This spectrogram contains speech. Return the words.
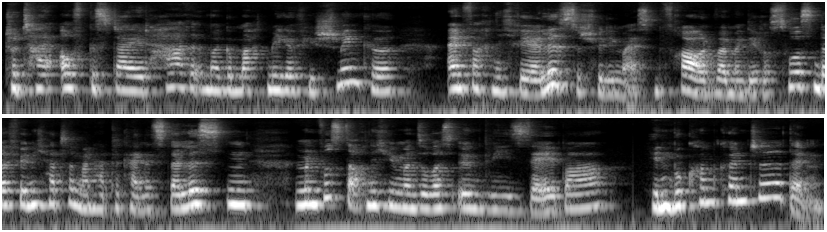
total aufgestylt, Haare immer gemacht, mega viel Schminke, einfach nicht realistisch für die meisten Frauen, weil man die Ressourcen dafür nicht hatte, man hatte keine Stylisten und man wusste auch nicht, wie man sowas irgendwie selber hinbekommen könnte, denn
